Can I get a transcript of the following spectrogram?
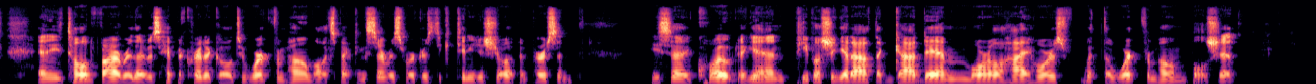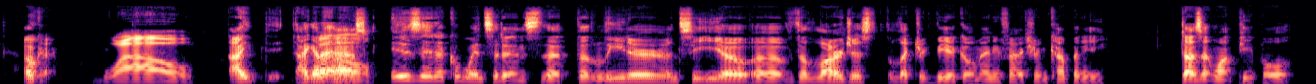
and he told Faber that it was hypocritical to work from home while expecting service workers to continue to show up in person. He said, quote, again, people should get out the goddamn moral high horse with the work from home bullshit. Okay. Wow. I I gotta Wow. ask: Is it a coincidence that the leader and CEO of the largest electric vehicle manufacturing company doesn't want people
